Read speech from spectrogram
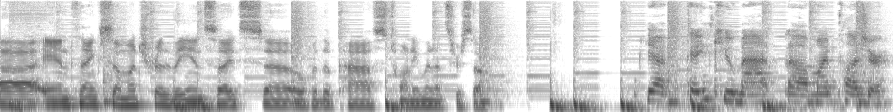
Uh, and thanks so much for the insights uh, over the past 20 minutes or so. Yeah, thank you, Matt. Uh, my pleasure.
